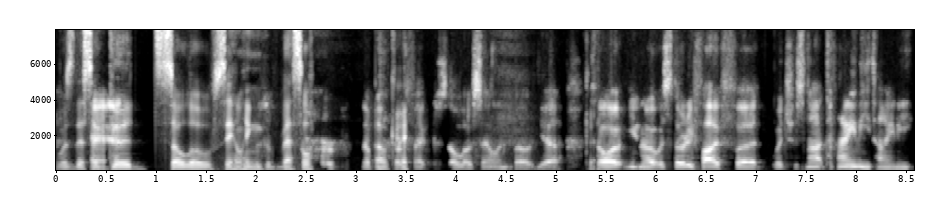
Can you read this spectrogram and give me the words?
Was this a good solo sailing vessel? Per- the Okay. perfect solo sailing boat. Yeah. Okay. So you know it was 35 foot, which is not tiny, tiny,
